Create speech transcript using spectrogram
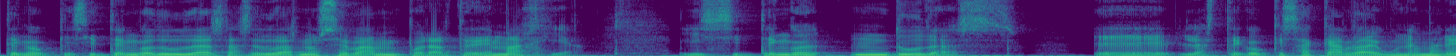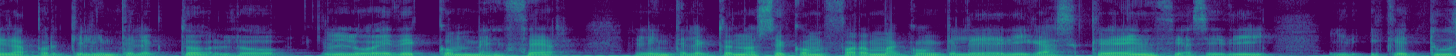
tengo que si tengo dudas, las dudas no se van por arte de magia. Y si tengo dudas eh, las tengo que sacar de alguna manera porque el intelecto lo, lo, he de convencer. El intelecto no se conforma con que le digas creencias y, que tú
